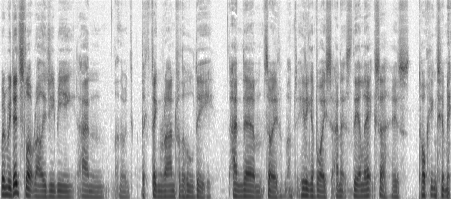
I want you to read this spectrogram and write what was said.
When we did Slot Rally GB and the thing ran for the whole day, and um, sorry, I'm hearing a voice, and it's the Alexa is talking to me,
